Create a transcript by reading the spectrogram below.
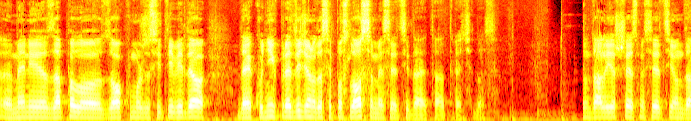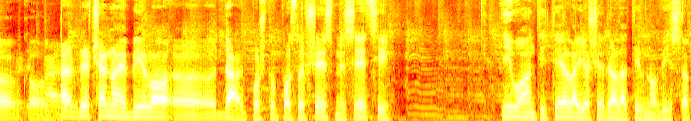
e, meni je zapalo za oko, možda si ti video, da je kod njih predviđeno da se posle 8 meseci daje ta treća doza. Da li je 6 meseci onda kao... A, Rečeno je bilo, e, da, pošto posle šest meseci nivo antitela još je relativno visok.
